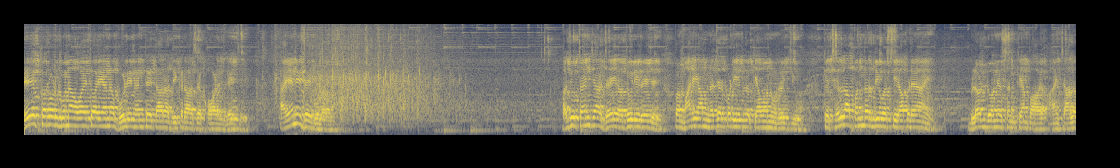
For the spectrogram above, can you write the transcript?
એક કરોડ ગુના હોય તો એને ભૂલીને અંતે તારા દીકરા હશે ખોળે લે છે આ એની જય બોલાવું. હજુ ત્રણ ચાર જય અધૂરી રહી જાય પણ મારી આમ નજર પડી એટલે કહેવાનું રહી ગયું કે છેલ્લા પંદર દિવસથી આપણે અહીં બ્લડ ડોનેશન કેમ્પ અહીં ચાલે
